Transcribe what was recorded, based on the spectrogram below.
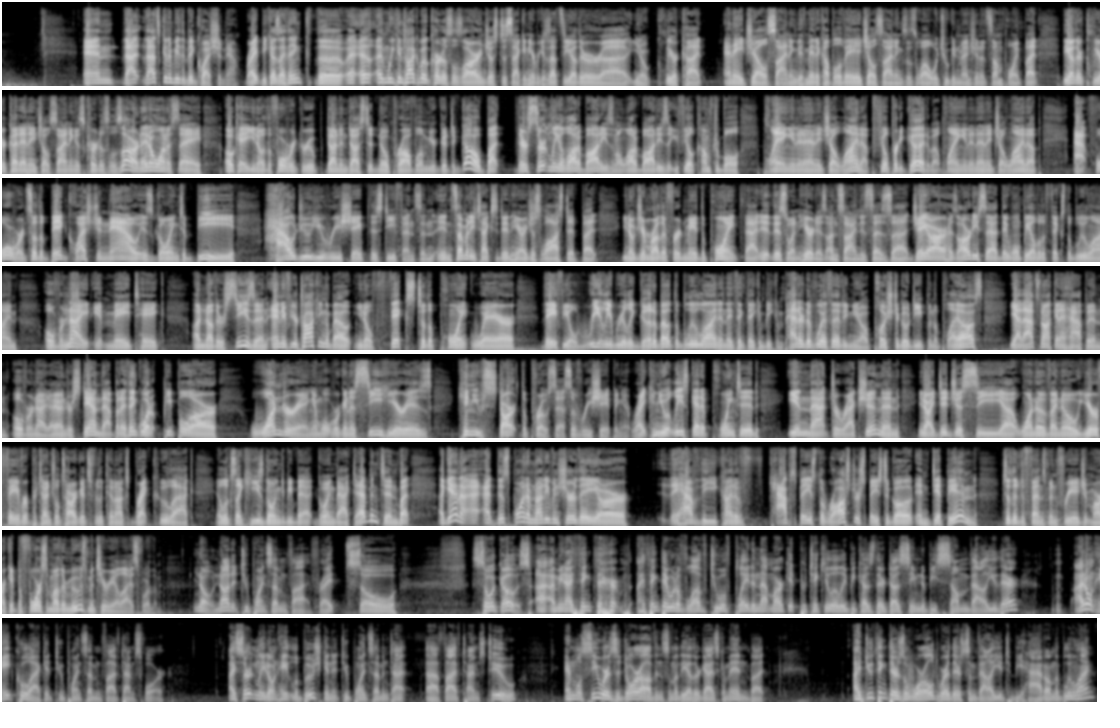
And that that's going to be the big question now, right? Because I think the and we can talk about Curtis Lazar in just a second here because that's the other uh, you know clear cut NHL signing. They've made a couple of AHL signings as well, which we can mention at some point. But the other clear cut NHL signing is Curtis Lazar. And I don't want to say, okay, you know, the forward group done and dusted, no problem, you're good to go. But there's certainly a lot of bodies and a lot of bodies that you feel comfortable playing in an NHL lineup. Feel pretty good about playing in an NHL lineup at forward. So the big question now is going to be how do you reshape this defense? And, and somebody texted in here, I just lost it, but you know Jim Rutherford made the point that it, this one here it is unsigned. It says uh, Jr. has already said they won't be able to fix the blue line overnight. It may take another season. And if you're talking about you know fix to the point where they feel really, really good about the blue line and they think they can be competitive with it and, you know, push to go deep in the playoffs. Yeah, that's not going to happen overnight. I understand that. But I think what people are wondering and what we're going to see here is can you start the process of reshaping it, right? Can you at least get it pointed in that direction? And, you know, I did just see uh, one of, I know, your favorite potential targets for the Canucks, Brett Kulak. It looks like he's going to be going back to Edmonton. But again, at this point, I'm not even sure they are they have the kind of cap space, the roster space to go out and dip in to the defenseman free agent market before some other moves materialize for them. No, not at 2.75, right? So so it goes. I, I, mean, I think they're I think they would have loved to have played in that market, particularly because there does seem to be some value there. I don't hate Kulak at 2.75 times 4. I certainly don't hate Lyubushkin at 2.75 uh, times 2. And we'll see where Zadorov and some of the other guys come in, but – I do think there's a world where there's some value to be had on the blue line.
